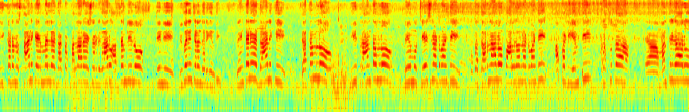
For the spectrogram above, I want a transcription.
ఇక్కడ ఉన్న స్థానిక ఎమ్మెల్యే డాక్టర్ పల్లారేశ్వరరెడ్డి గారు అసెంబ్లీలో దీన్ని వివరించడం జరిగింది. వెంటనే దానికి గతంలో ఈ ప్రాంతంలో మేము చేసినటువంటి ఒక ధర్నాలో పాల్గొన్నటువంటి అప్పటి ఎంపీ ప్రస్తుత మంత్రి గారు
